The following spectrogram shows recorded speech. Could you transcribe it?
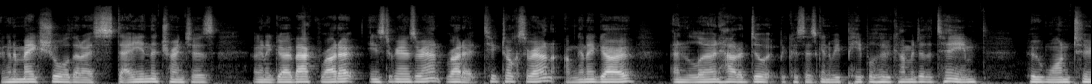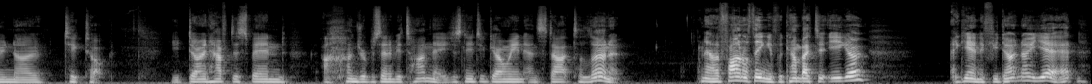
I'm going to make sure that I stay in the trenches I'm going to go back, righto, Instagram's around, righto, TikTok's around. I'm going to go and learn how to do it because there's going to be people who come into the team who want to know TikTok. You don't have to spend 100% of your time there. You just need to go in and start to learn it. Now, the final thing, if we come back to ego, again, if you don't know yet,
